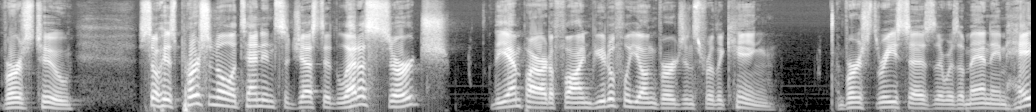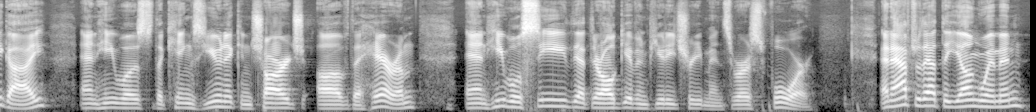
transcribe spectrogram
verse 2 So his personal attendant suggested, Let us search the empire to find beautiful young virgins for the king. Verse 3 says there was a man named Hegai, and he was the king's eunuch in charge of the harem, and he will see that they're all given beauty treatments. Verse 4. And after that, the young women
